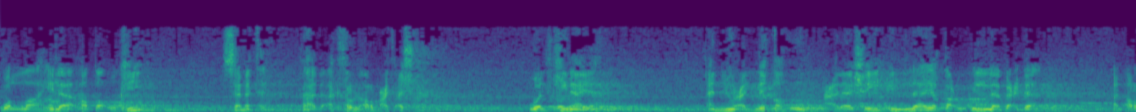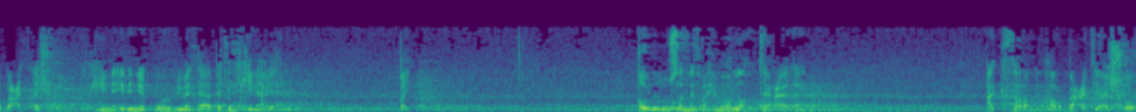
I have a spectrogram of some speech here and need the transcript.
والله لا أطأك سنة. فهذا أكثر من أربعة أشهر. والكناية أن يعلقه على شيء لا يقع إلا بعد الأربعة أشهر. فحينئذ يكون بمثابة الكناية. طيب. قول المصنف رحمه الله تعالى أكثر من أربعة أشهر.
